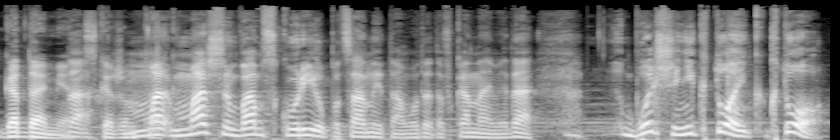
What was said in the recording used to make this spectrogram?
годами, Да. скажем Ма- так. Машем вам скурил, пацаны, там, вот это в Канаме, да. Больше никто, кто,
